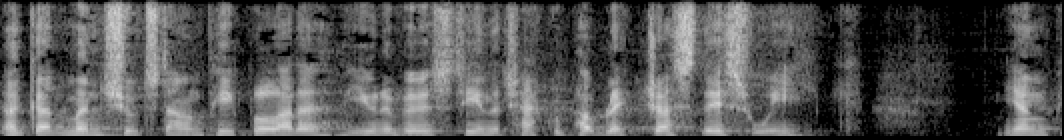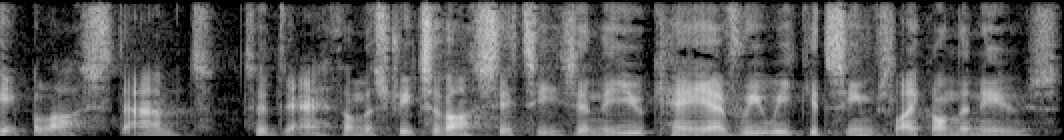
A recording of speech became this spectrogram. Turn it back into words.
A gunman shoots down people at a university in the Czech Republic just this week. Young people are stabbed to death on the streets of our cities in the UK every week, it seems like, on the news.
